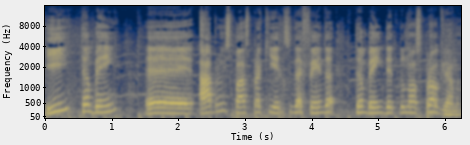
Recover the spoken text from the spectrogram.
e também é, abre o espaço para que ele se defenda também dentro do nosso programa.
